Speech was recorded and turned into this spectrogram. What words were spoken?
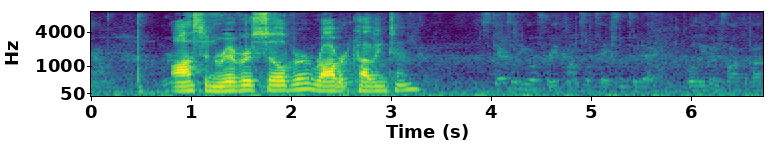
counting. Austin Rivers, silver, Robert Covington. Schedule your free consultation today. We'll even talk about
